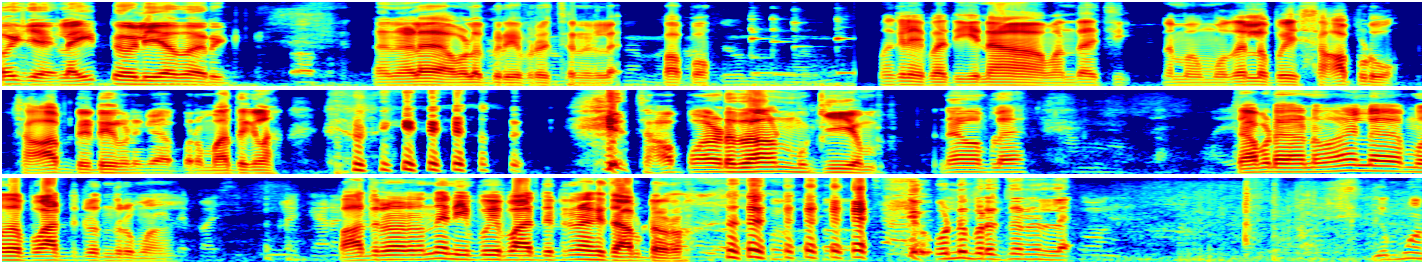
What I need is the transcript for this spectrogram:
ஓகே லைட் வழியாக தான் இருக்கு. அதனால அவ்வளோ பெரிய பிரச்சனை இல்லை. பார்ப்போம் மக்களே பார்த்தீங்கன்னா வந்தாச்சு. நம்ம முதல்ல போய் சாப்பிடுவோம். சாப்பிட்டுட்டு இவனுக்கு அப்புறம் பார்த்துக்கலாம் சாப்பாடு தான் முக்கியம். என்ன மாப்பிள்ள சாப்பிட வேணுமா இல்லை முத பார்த்துட்டு வந்துருமா? பார்த்துட்டு வர நீ போய் பார்த்துட்டு நாங்கள் சாப்பிட்டு வரோம். ஒன்றும் பிரச்சனை இல்லை. எம்மா?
